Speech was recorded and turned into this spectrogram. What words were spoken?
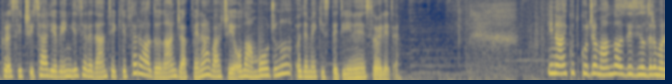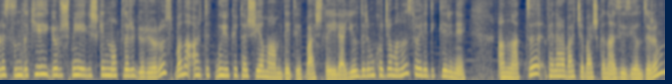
Krasic İtalya ve İngiltere'den teklifler aldığını ancak Fenerbahçe'ye olan borcunu ödemek istediğini söyledi. Yine Aykut Kocaman'la Aziz Yıldırım arasındaki görüşmeye ilişkin notları görüyoruz. Bana artık bu yükü taşıyamam dedi başlığıyla Yıldırım Kocaman'ın söylediklerini anlattı. Fenerbahçe Başkanı Aziz Yıldırım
